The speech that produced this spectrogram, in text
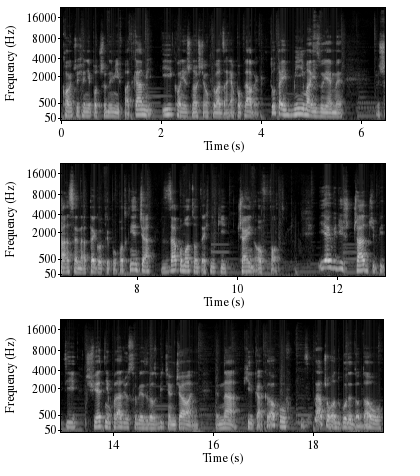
kończy się niepotrzebnymi wpadkami i koniecznością wprowadzania poprawek. Tutaj minimalizujemy szanse na tego typu potknięcia za pomocą techniki Chain of Thought. I jak widzisz, ChatGPT świetnie poradził sobie z rozbiciem działań na kilka kroków, zaczął od góry do dołu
